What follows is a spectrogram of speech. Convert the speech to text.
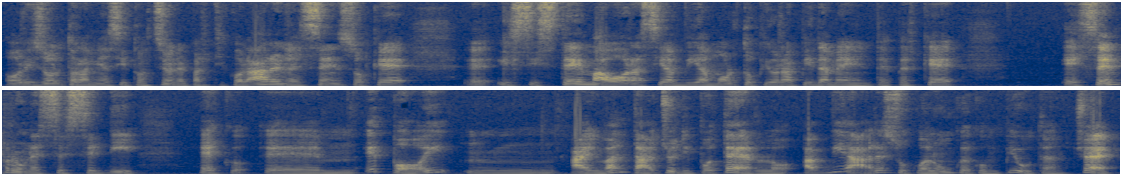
ho risolto la mia situazione particolare nel senso che eh, il sistema ora si avvia molto più rapidamente perché è sempre un SSD. Ecco, ehm, e poi mh, ha il vantaggio di poterlo avviare su qualunque computer, cioè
